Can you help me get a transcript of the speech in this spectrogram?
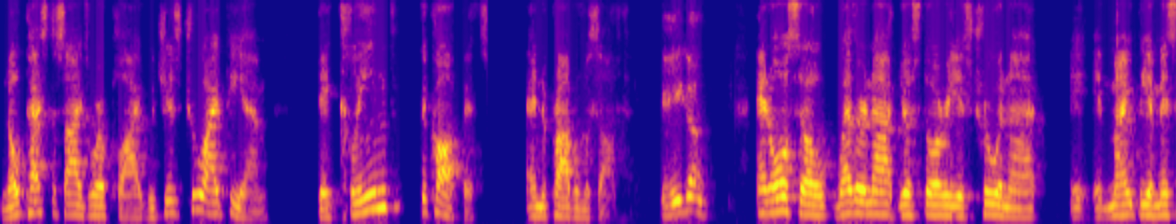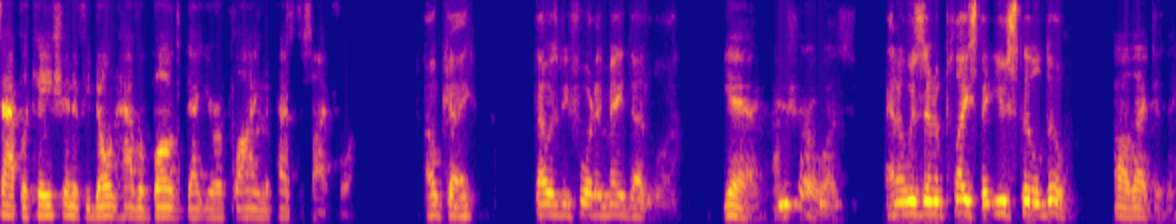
No pesticides were applied, which is true IPM. They cleaned the carpets and the problem was solved. There you go. And also, whether or not your story is true or not, it, it might be a misapplication if you don't have a bug that you're applying the pesticide for. Okay. That was before they made that law. Yeah, I'm sure it was. And it was in a place that you still do. Oh, allegedly.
